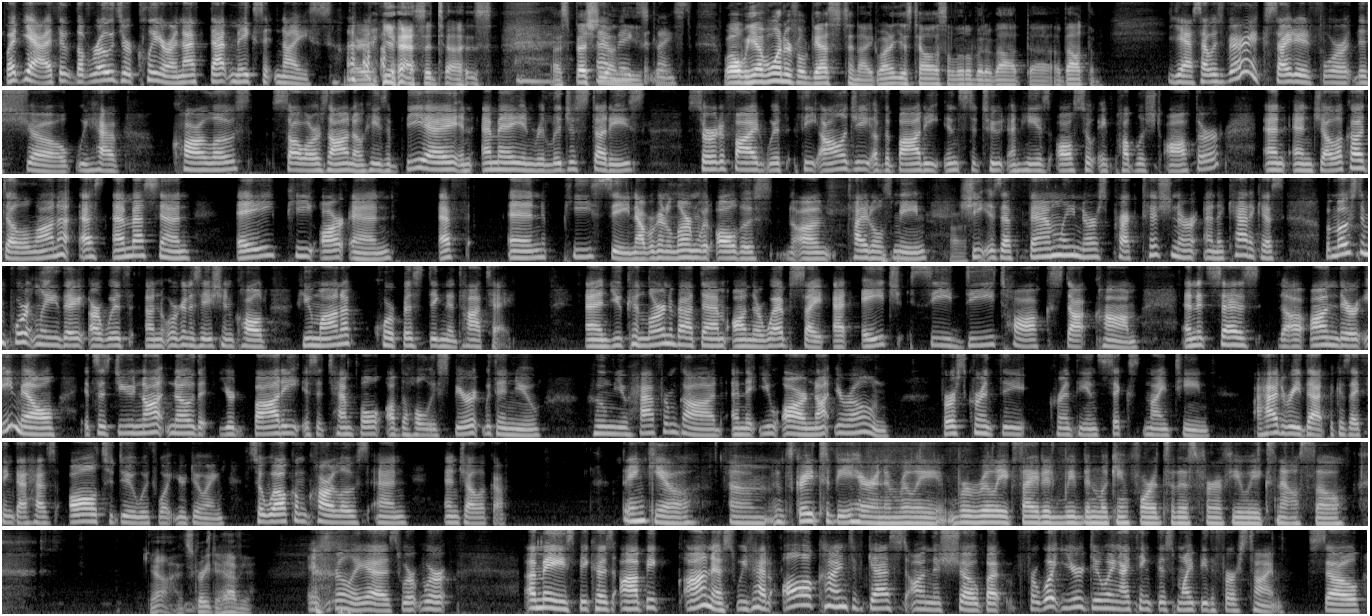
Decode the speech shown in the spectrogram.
but yeah, I think the roads are clear, and that that makes it nice. Yes, it does, especially That on the East Coast. nice. Well, we have wonderful guests tonight. Why don't you just tell us a little bit about uh, about them? Yes, I was very excited for this show. We have Carlos Solorzano. He's a BA and MA in Religious Studies, certified with Theology of the Body Institute, and he is also a published author. And Angelica Delalana, S- MSN, APRN, NPC. Now we're going to learn what all those um, titles mean. Awesome. She is a family nurse practitioner and a catechist, but most importantly, they are with an organization called Humana Corpus Dignitate. And you can learn about them on their website at hcdtalks.com. And it says uh, on their email, it says, Do you not know that your body is a temple of the Holy Spirit within you, whom you have from God, and that you are not your own? First Corinthians, Corinthians 6 19. I had to read that because I think that has all to do with what you're doing. So, welcome, Carlos and Angelica. Thank you. Um, it's great to be here, and I'm really, we're really excited. We've been looking forward to this for a few weeks now. So, Yeah, it's great to have you. It really is. We're we're amazed because I'll be honest, we've had all kinds of guests on this show, but for what you're doing, I think this might be the first time. So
